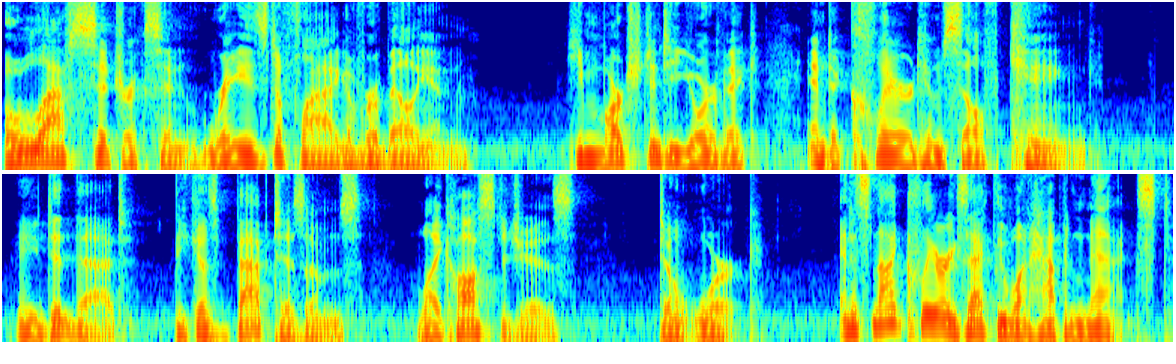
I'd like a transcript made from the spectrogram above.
Olaf Sihtricsson raised a flag of rebellion. He marched into Jorvik and declared himself king. And he did that because baptisms, like hostages, don't work. And it's not clear exactly what happened next.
